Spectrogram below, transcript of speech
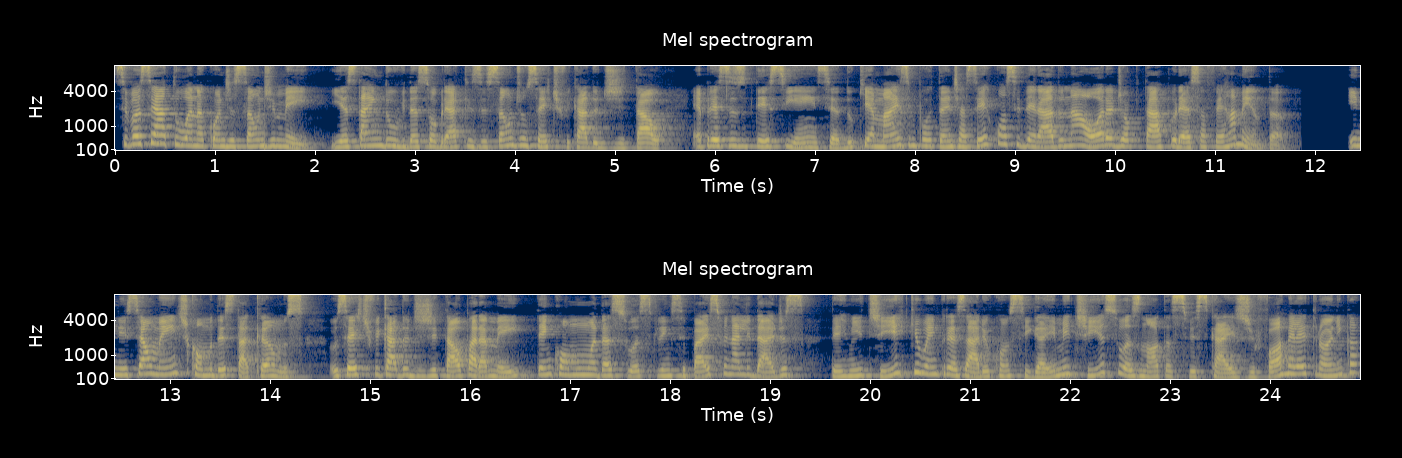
Se você atua na condição de MEI e está em dúvida sobre a aquisição de um certificado digital, é preciso ter ciência do que é mais importante a ser considerado na hora de optar por essa ferramenta. Inicialmente, como destacamos, o certificado digital para MEI tem como uma das suas principais finalidades permitir que o empresário consiga emitir suas notas fiscais de forma eletrônica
